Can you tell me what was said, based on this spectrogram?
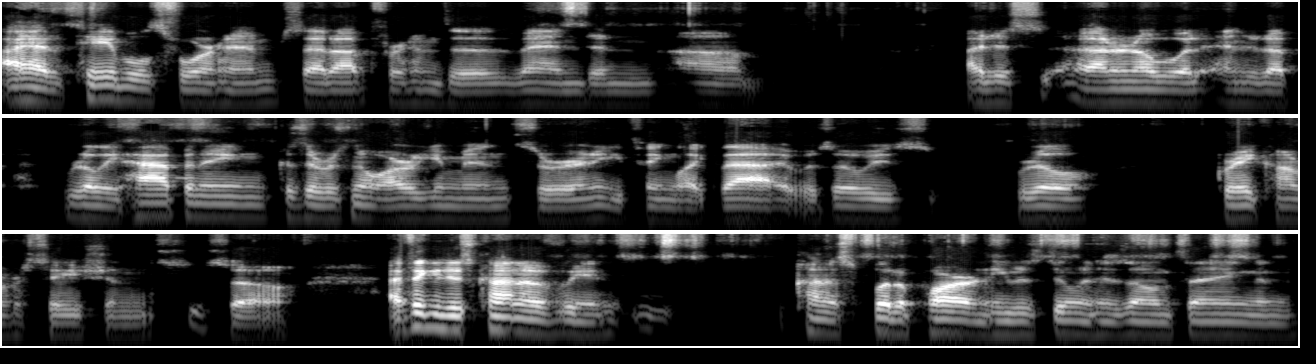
I had tables for him set up for him to vend, and um, I just I don't know what ended up really happening because there was no arguments or anything like that. It was always real great conversations. So I think he just kind of we kind of split apart, and he was doing his own thing, and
